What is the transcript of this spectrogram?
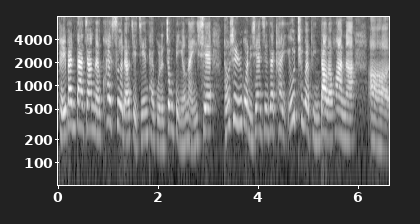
陪伴大家呢快速了解今天台股的重点有哪一些。同时，如果你现在现在看 YouTube 频道的话呢，啊，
